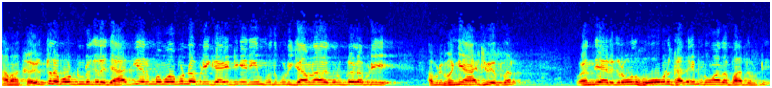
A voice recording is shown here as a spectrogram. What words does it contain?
ஆமா கழுத்துல போட்டுருக்கிற ஜாதி எறும்பு கொண்டு அப்படி கயிட்டு எரியும் புது குடிச்சாமலா குருக்கள் அப்படி அப்படி பண்ணி ஆட்சி வைப்பார். குழந்தையா இருக்கிற போது ஹோன்னு கதறி போடுவோம் அதை பார்த்துட்டு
